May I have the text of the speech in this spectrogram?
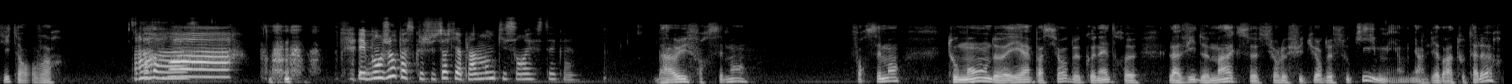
Dites au revoir. Au revoir Et bonjour, parce que je suis sûre qu'il y a plein de monde qui sont restés quand même. Bah oui, forcément. Forcément. Tout le monde est impatient de connaître euh, la vie de Max sur le futur de Suki, mais on y reviendra tout à l'heure.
